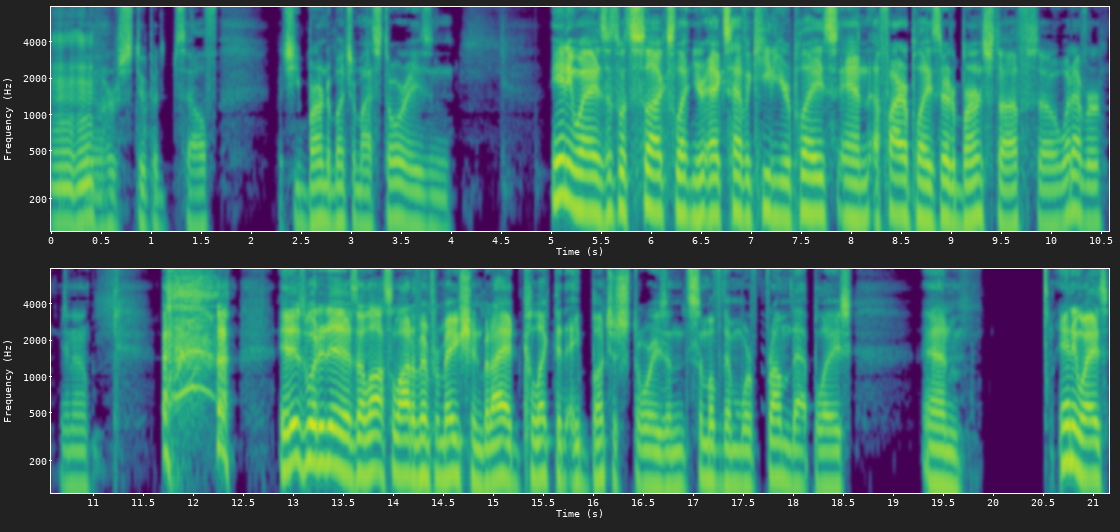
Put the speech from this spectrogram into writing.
Mm-hmm. you know, her stupid self. But she burned a bunch of my stories. And, anyways, that's what sucks letting your ex have a key to your place and a fireplace there to burn stuff. So, whatever, you know. it is what it is. I lost a lot of information, but I had collected a bunch of stories, and some of them were from that place. And, anyways,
